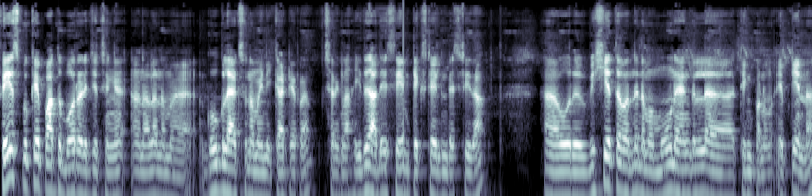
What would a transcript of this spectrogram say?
ஃபேஸ்புக்கே பார்த்து போர் அடிச்சிருச்சுங்க. அதனால் நம்ம கூகுள் ஆட்ஸும் நம்ம இன்னைக்கு காட்டிடுறேன். சரிங்களா? இது அதே சேம் டெக்ஸ்டைல் இண்டஸ்ட்ரி தான். ஒரு விஷயத்தை வந்து நம்ம மூணு ஆங்கிளில் திங்க் பண்ணணும். எப்படின்னா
